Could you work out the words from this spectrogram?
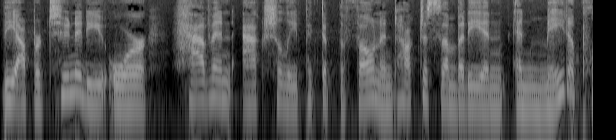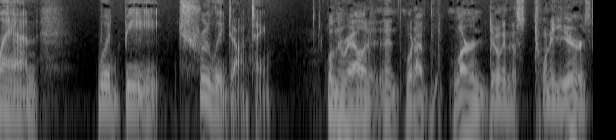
the opportunity or haven't actually picked up the phone and talked to somebody and, and made a plan would be truly daunting. Well, in reality, and what I've learned doing this 20 years,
